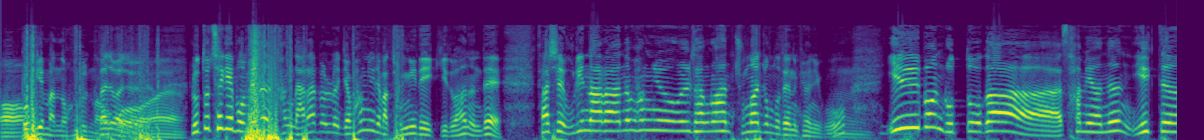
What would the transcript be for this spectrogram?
어. 번개 맞는 확률 나오고. 맞아, 맞아, 맞아. 예. 로또 책에 보면은 각 나라별로 이제 확률이 막 정리돼 있기도 하는데 사실 우리나라는 확률상으로 한 중간 정도 되는 편이고 음. 일본 로또가 사면은 1등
